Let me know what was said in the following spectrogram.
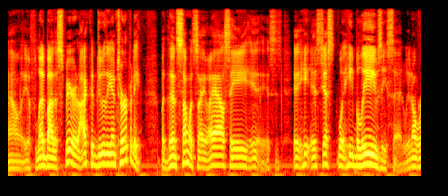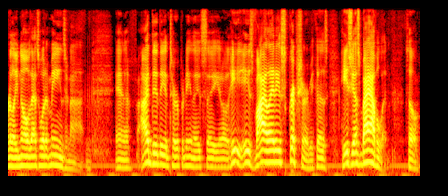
Now, if led by the Spirit, I could do the interpreting. But then some would say, well, see, it's, it's just what he believes he said. We don't really know if that's what it means or not. And if I did the interpreting, they'd say, you know, he, he's violating Scripture because he's just babbling. So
